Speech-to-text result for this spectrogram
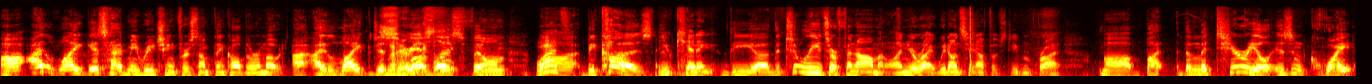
Uh, I like. It's had me reaching for something called the remote. I, I liked and Seriously? love this film. What? Uh, because Are you kidding? The the, uh, the two leads are phenomenal, and you're right. We don't see enough of Stephen Fry. Uh, but the material isn't quite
